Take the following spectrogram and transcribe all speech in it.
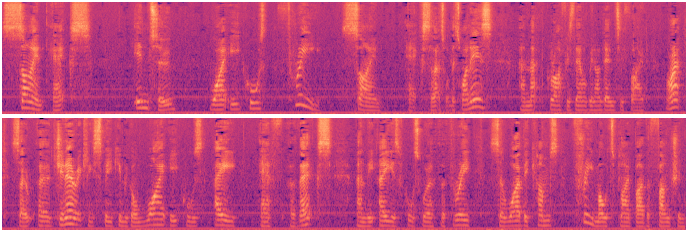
sine x into y equals 3 sine x. So that's what this one is, and that graph is then been identified. Alright, so uh, generically speaking, we've gone y equals a f of x, and the a is of course worth the 3 so y becomes 3 multiplied by the function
